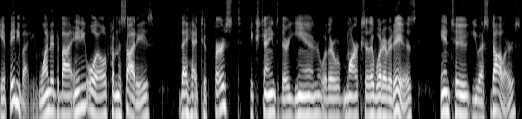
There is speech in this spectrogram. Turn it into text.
if anybody wanted to buy any oil from the Saudis, they had to first exchange their yen or their marks or their whatever it is into US dollars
